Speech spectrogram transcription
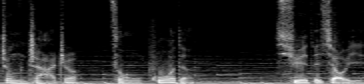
挣扎着走过的血的脚印。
